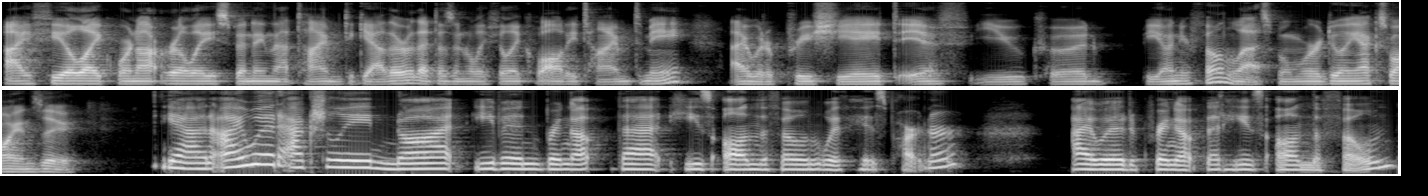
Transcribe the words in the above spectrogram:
i feel like we're not really spending that time together. That doesn't really feel like quality time to me. I would appreciate if you could be on your phone less when we're doing x y and z. Yeah and i would actually not even bring up that he's on the phone with his partner I would bring up that he's on the phone.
